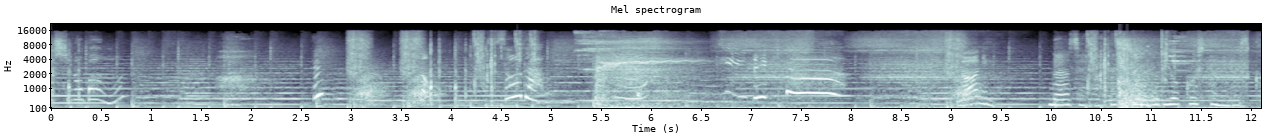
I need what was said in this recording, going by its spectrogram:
私の番？え？そそうだ。できた何？なぜ私を呼び起こしたのですか？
